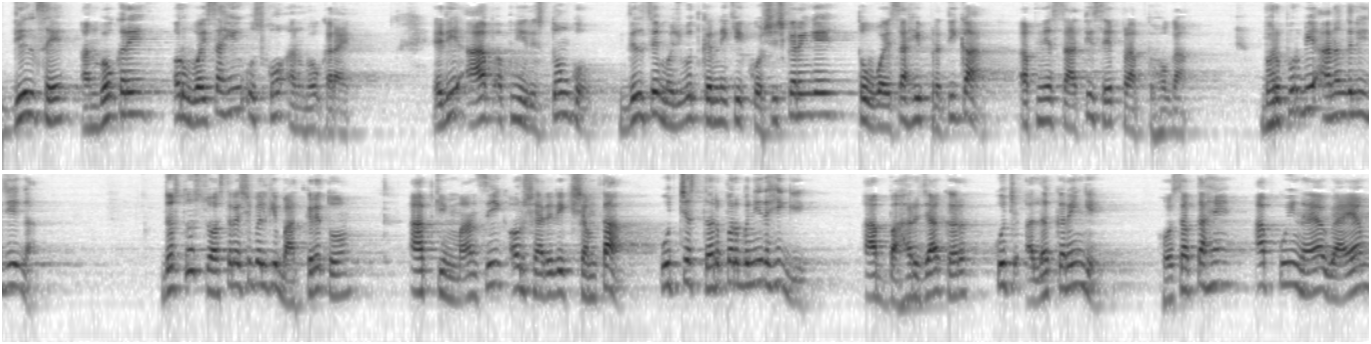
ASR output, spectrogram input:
दिल से अनुभव करें और वैसा ही उसको अनुभव कराएँ। यदि आप अपनी रिश्तों को दिल से मज़बूत करने की कोशिश करेंगे तो वैसा ही प्रतिकार अपने साथी से प्राप्त होगा। भरपूर भी आनंद लीजिएगा। दोस्तों, स्वास्थ्य राशि बल की बात करें तो आपकी मानसिक और शारीरिक क्षमता उच्च स्तर पर बनी रहेगी। आप बाहर जाकर कुछ अलग करेंगे। हो सकता है आप कोई नया व्यायाम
